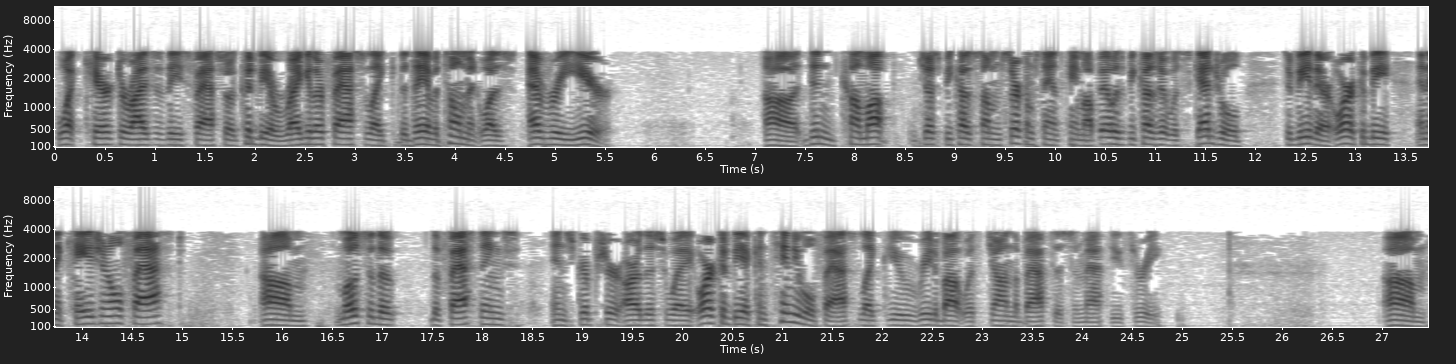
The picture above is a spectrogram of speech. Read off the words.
what characterizes these fasts. So it could be a regular fast, like the Day of Atonement was every year. Uh, didn't come up just because some circumstance came up. It was because it was scheduled to be there. Or it could be an occasional fast. Um, most of the the fastings in Scripture are this way, or it could be a continual fast, like you read about with John the Baptist in Matthew 3. Um,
